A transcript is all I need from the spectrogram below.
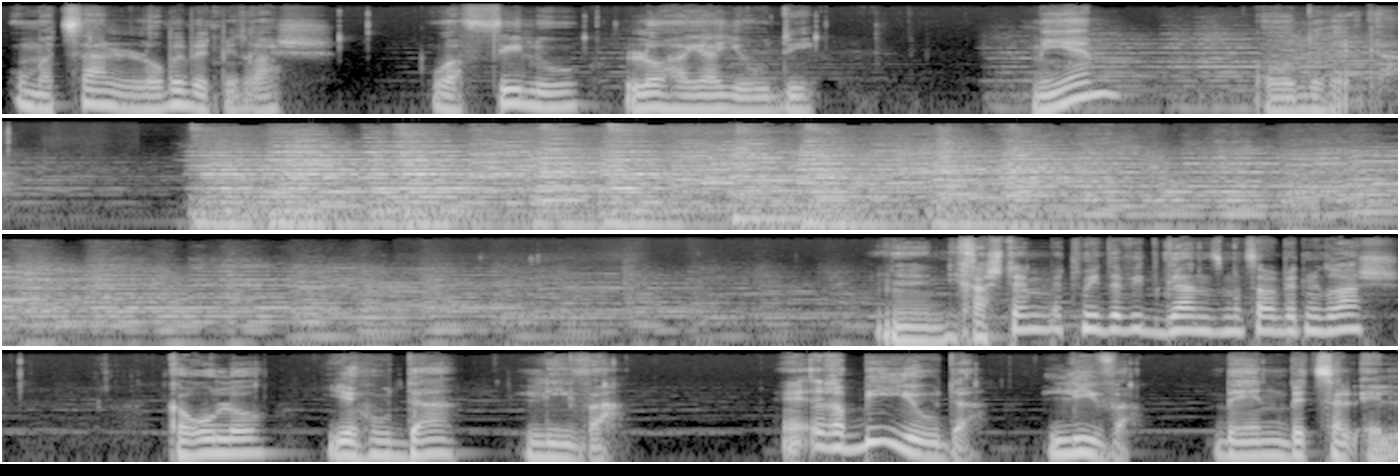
הוא מצא לא בבית מדרש, הוא אפילו לא היה יהודי. מי הם? עוד רגע. ניחשתם את מי דוד גנז מצא בבית מדרש? קראו לו יהודה ליבה. רבי יהודה ליבה, בן בצלאל.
